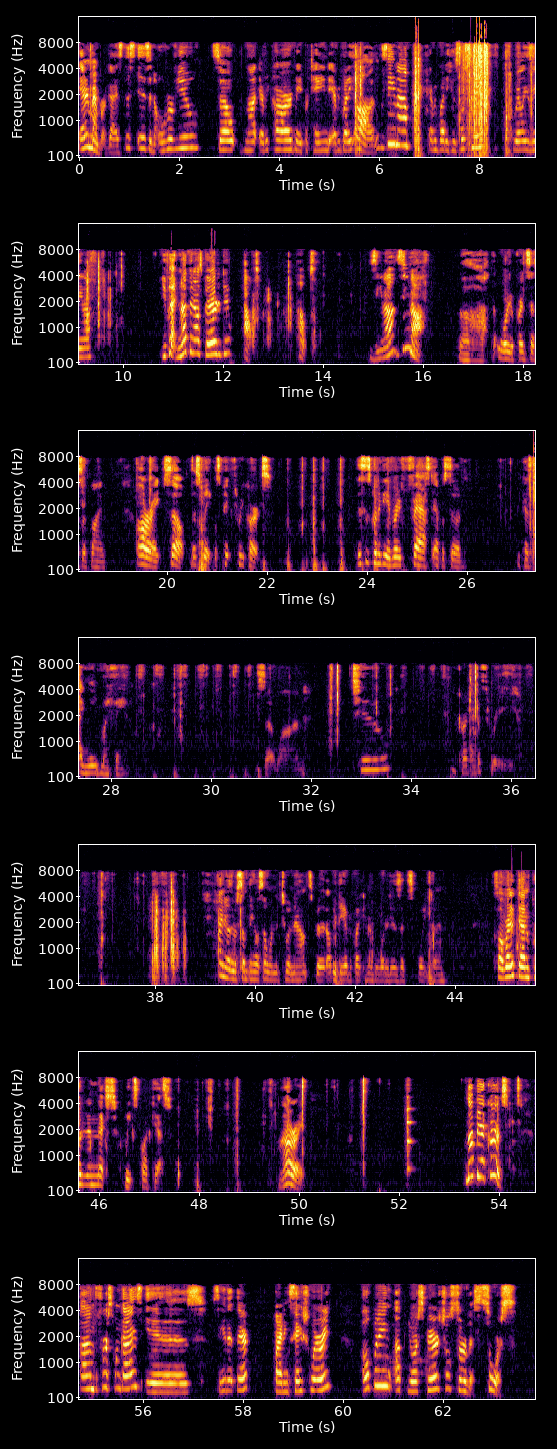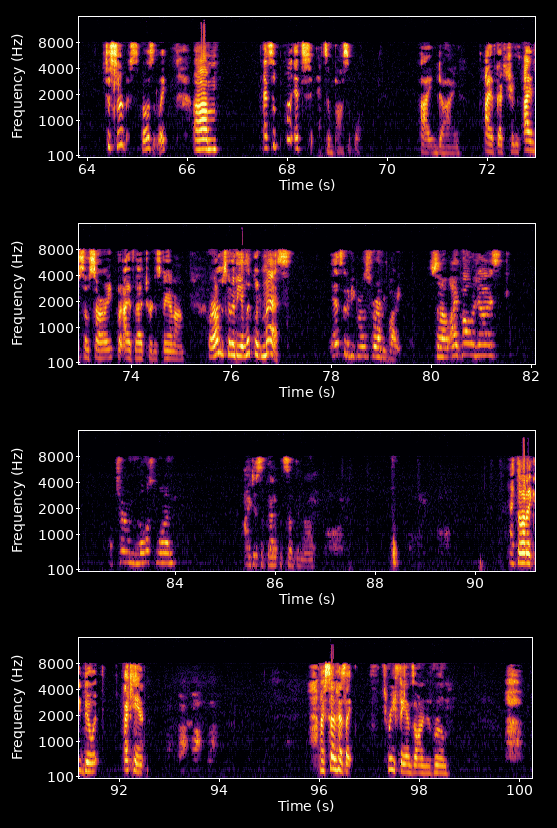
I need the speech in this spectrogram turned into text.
And remember, guys, this is an overview, so not every card may pertain to everybody. Ah, Xena, everybody who's listening. Really, Xena? You've got nothing else better to do? Out. Out. Xena? Xena! Ah, that warrior princess of mine. Alright, so this week, let's pick three cards. This is going to be a very fast episode because I need my fan. So, one, two, and card number three. I know there was something else I wanted to announce, but I'll be damned if I can remember what it is at this point in time. So I'll write it down and put it in next week's podcast. All right. Not bad cards. Um, the first one, guys, is see that there? Finding Sanctuary. Opening up your spiritual service source to service, supposedly. Um, it's it's it's impossible. I am dying. I have got to turn. I am so sorry, but I have got to turn this fan on, or I'm just going to be a liquid mess. It's going to be gross for everybody. So I apologize. I'll turn the lowest one. I just have got to put something on. I thought I could do it. I can't. My son has like three fans on in his room.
